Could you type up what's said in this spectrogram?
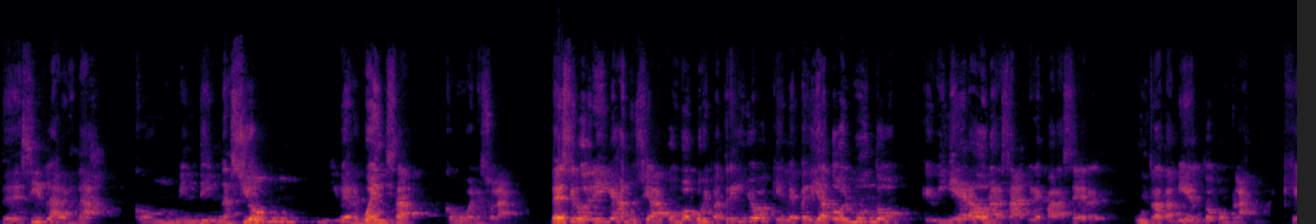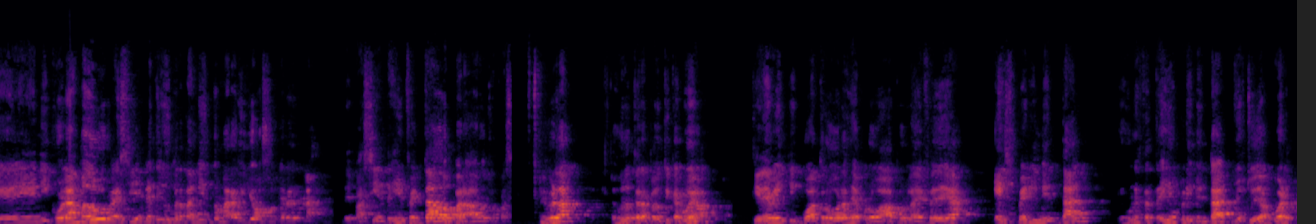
de decir la verdad, con indignación y vergüenza como venezolano. Desi Rodríguez anunciaba con bombos y patrillos que le pedía a todo el mundo que viniera a donar sangre para hacer un tratamiento con plasma. Que Nicolás Maduro decía que tenía un tratamiento maravilloso que era el plasma, de pacientes infectados para dar a otros pacientes. Es verdad, es una terapéutica nueva, tiene 24 horas de aprobada por la FDA, experimental, es una estrategia experimental, yo estoy de acuerdo.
